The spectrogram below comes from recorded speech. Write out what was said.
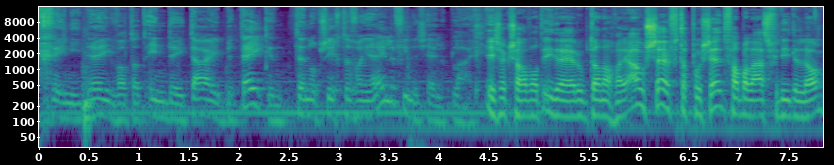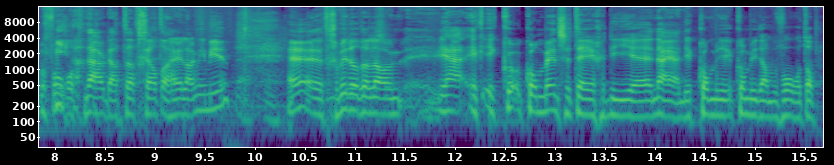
geen idee wat dat in detail betekent ten opzichte van je hele financiële plaatje. Is ook zo, want iedereen roept dan nog van, oh, 70% van mijn laatst verdiende loon bijvoorbeeld. Ja. Nou, dat, dat geldt al heel lang niet meer. Ja, ja. het gemiddelde loon, ja, ik, ik kom mensen tegen die, uh, nou ja, die kom, je, kom je dan bijvoorbeeld op 80%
